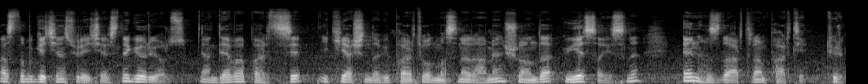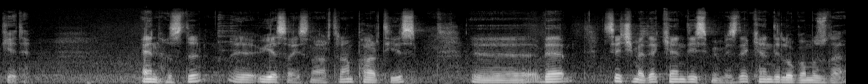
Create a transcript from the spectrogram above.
aslında bu geçen süre içerisinde görüyoruz. Yani Deva Partisi 2 yaşında bir parti olmasına rağmen şu anda üye sayısını en hızlı artıran parti Türkiye'de. En hızlı e, üye sayısını artıran partiyiz. E, ve seçime de kendi ismimizle, kendi logomuzla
